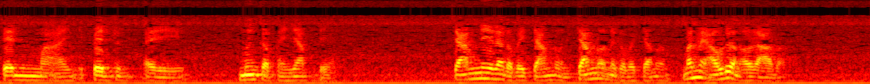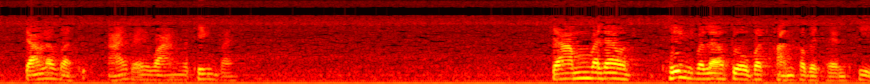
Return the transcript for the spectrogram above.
เป็นหมายเป็นไอ้มึงกับพยับเดียวจำนี่แล้วก็ไปจำน่นจำนนแล้วก็ไปจำน่นมันไม่เอาเรื่องเอาราวหรอกจำแล้วก็หายไปวางก็ทิ้งไปจำไปแล้วทิ้งไปแล้วตัวประธานเข้าไปแทนที่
